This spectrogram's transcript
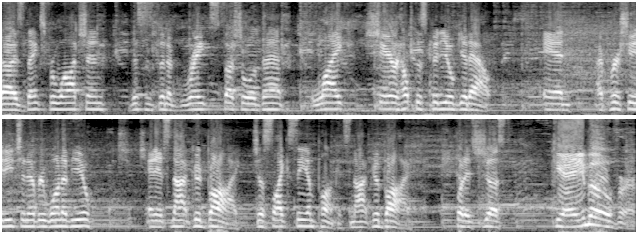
Guys, thanks for watching. This has been a great special event. Like, share, help this video get out. And I appreciate each and every one of you. And it's not goodbye. Just like CM Punk, it's not goodbye. But it's just game over.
